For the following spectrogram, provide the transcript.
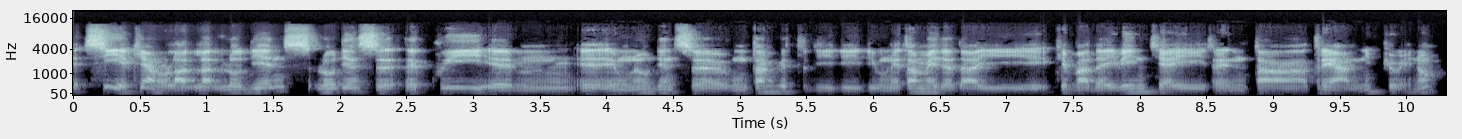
Eh, sì, è chiaro, la, la, l'audience, l'audience eh, qui ehm, è un audience, un target di, di, di un'età media dai, che va dai 20 ai 33 anni più o meno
